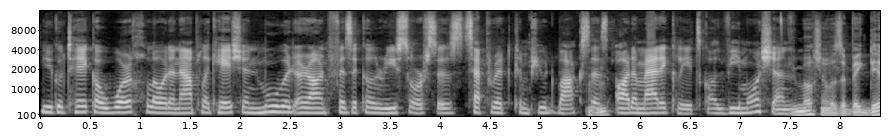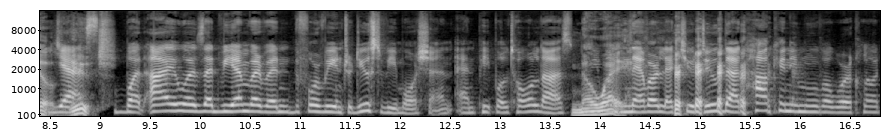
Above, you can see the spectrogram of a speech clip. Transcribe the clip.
you could take a workload and application, move it around physical resources, separate compute boxes mm-hmm. automatically. It's called vMotion. vMotion was a big deal. yes, huge. But I was at VMware when before we introduced vMotion, and people told us, "No way, never let you do that. How can you move a workload?"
